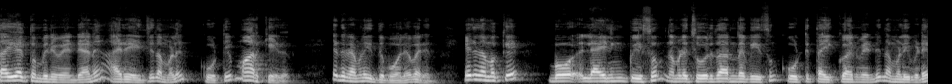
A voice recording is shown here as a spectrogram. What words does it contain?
തയ്യൽ തുമ്പിന് വേണ്ടിയാണ് അരേഞ്ച് നമ്മൾ കൂട്ടി മാർക്ക് ചെയ്തത്. എന്നിട്ട് നമ്മൾ ഇതുപോലെ വരുന്നു. ഇനി നമുക്ക് ബോ ലൈനിങ് പീസും നമ്മുടെ ചൂരിദാറിന്റെ പീസും കൂട്ടി തയ്ക്കുവാൻ വേണ്ടി നമ്മൾ ഇവിടെ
